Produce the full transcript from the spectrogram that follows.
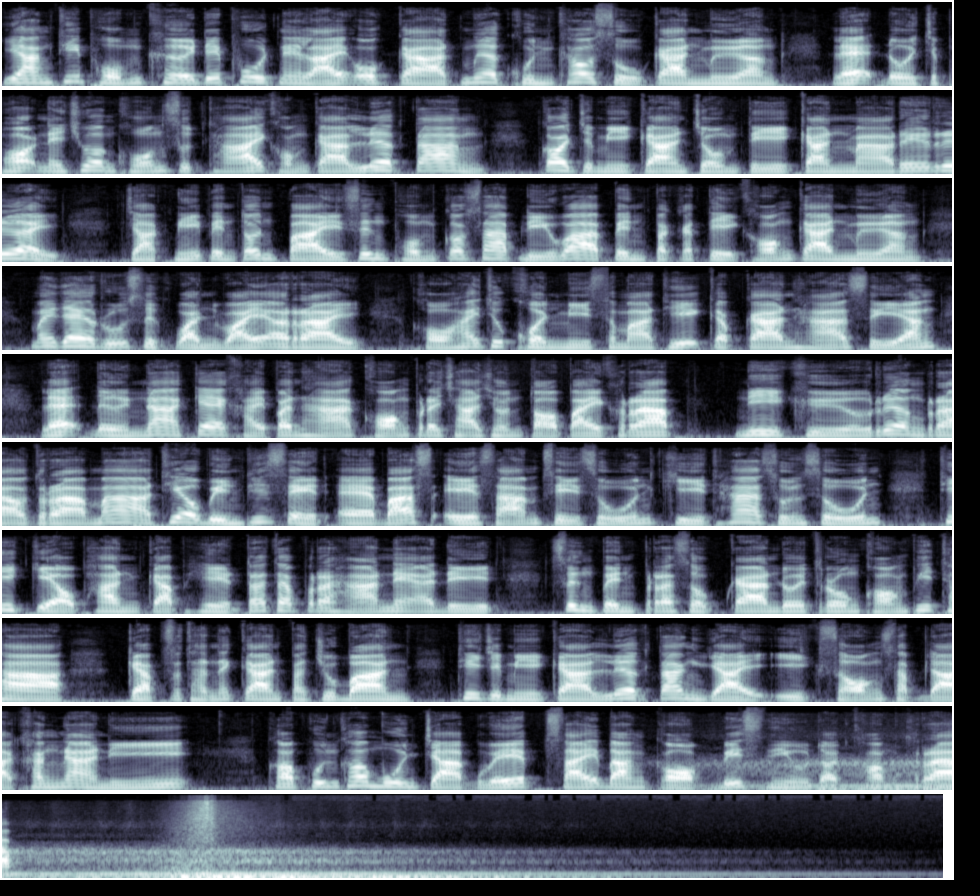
อย่างที่ผมเคยได้พูดในหลายโอกาสเมื่อคุณเข้าสู่การเมือง และโดยเฉพาะในช่วงโค้งสุดท้ายของการเลือกตั้ง ก็จะมีการโจมตีกันมาเรื่อยๆ จากนี้เป็นต้นไปซึ่งผมก็ทราบดีว่าเป็นปกติของการเมือง ไม่ได้รู้สึกวันไหวอะไร ขอให้ทุกคนมีสมาธิกับการหาเสียง และเดินหน้าแก้ไขปัญหาของประชาชนต่อไปครับ นี่คือเรื่องราวดราม่าเที่ยวบินพิเศษ Airbus A340 ขีด500 ที่เกี่ยวพันกับเหตุรัฐประหารในอดีต ซึ่งเป็นประสบการณ์โดยตรงของพิธากับสถานการณ์ปัจจุบันที่จะมีการเลือกตั้งใหญ่อีก 2 สัปดาห์ข้างหน้านี้ ขอบคุณข้อมูลจากเว็บไซต์บางกอก b i z n e w s c o m ครับ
